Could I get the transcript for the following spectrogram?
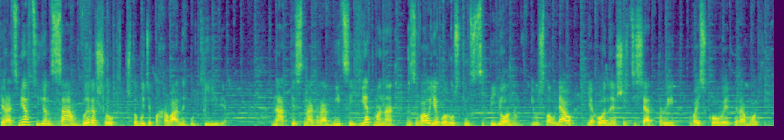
Перад смерцю ён сам вырашыў, што будзе пахаваны ў Киеве. Надпіс на грабніцы Гетмана называў яго рускім сцыпіёнам і ўслаўляў ягоныя 63 вайсковыя перамогі.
